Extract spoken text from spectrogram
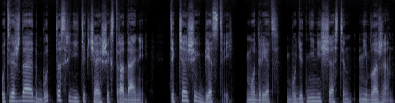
утверждают, будто среди тягчайших страданий, тягчайших бедствий, мудрец будет ни несчастен, ни блажен.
